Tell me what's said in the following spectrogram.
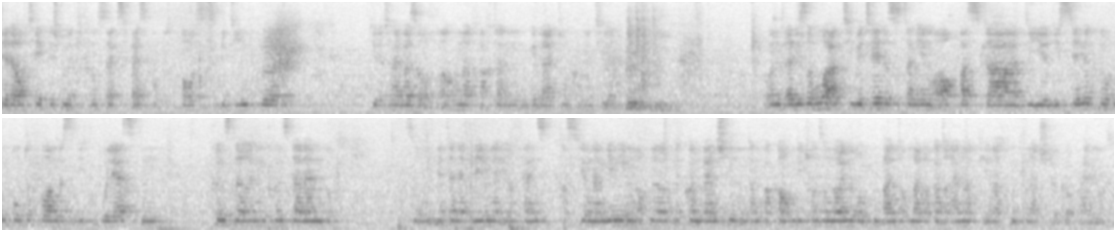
der da auch täglich mit 5, 6 Facebook-Posts bedient wird, die teilweise auch hundertfach dann geliked und kommentiert und äh, diese hohe Aktivität ist es dann eben auch, was da die, die Szene-Knotenpunkte formen, dass die populärsten Künstlerinnen und Künstler dann so im Internet leben, ja ihre Fans kassieren. Dann gehen die eben auf eine, eine, Convention und dann verkaufen die von so einem neuen gedruckten Band auch mal locker 300, 400, 500 Stück auf einmal.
